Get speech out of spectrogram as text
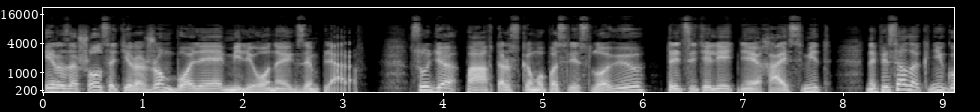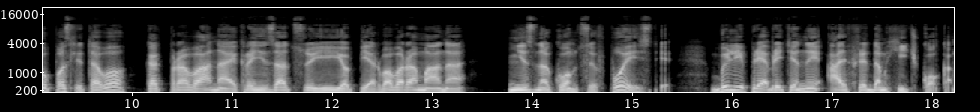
и разошелся тиражом более миллиона экземпляров. Судя по авторскому послесловию, 30-летняя Хайсмит написала книгу после того, как права на экранизацию ее первого романа «Незнакомцы в поезде» были приобретены Альфредом Хичкоком.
